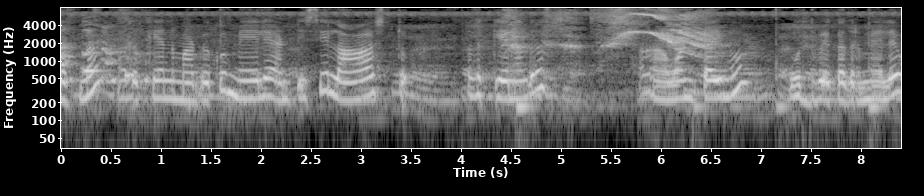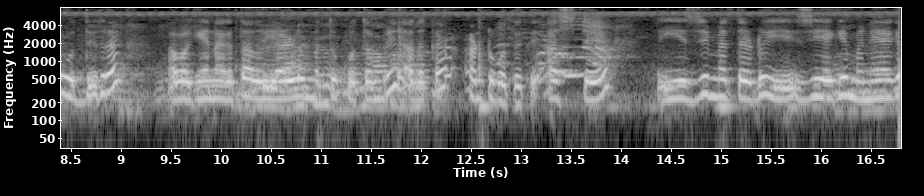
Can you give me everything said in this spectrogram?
ಸೊಪ್ಪನ್ನ ಅದಕ್ಕೇನು ಮಾಡಬೇಕು? ಮೇಲೆ ಅಂಟಿಸಿ ಲಾಸ್ಟ್ ಅದಕ್ಕೇನಂದ್ರೆ ಒಂದು ಟೈಮು ಉದ್ದಬೇಕು ಅದ್ರ ಮೇಲೆ ಉದ್ದಿದ್ರೆ ಅವಾಗ ಏನಾಗುತ್ತೆ ಅದು ಎಳ್ಳು ಮತ್ತು ಕೊತ್ತಂಬರಿ ಅದಕ್ಕೆ ಅಂಟುಕೊತೈತಿ. ಅಷ್ಟೇ. ಈಸಿ ಮೆಥಡು ಈಸಿಯಾಗಿ ಮನೆಯಾಗ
